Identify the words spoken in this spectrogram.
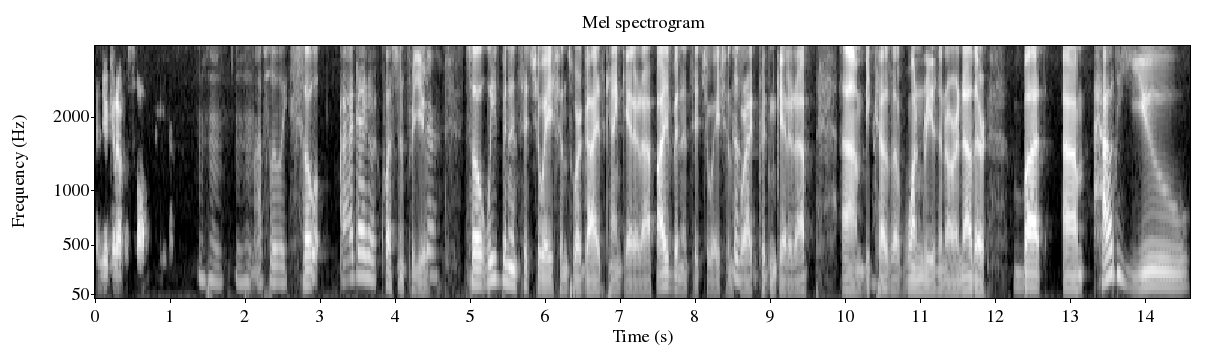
and you're going to have a soft penis. hmm absolutely. So Well- I got a question for you. Sure. So we've been in situations where guys can't get it up. I've been in situations where I couldn't get it up um, because of one reason or another. But um, how do you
